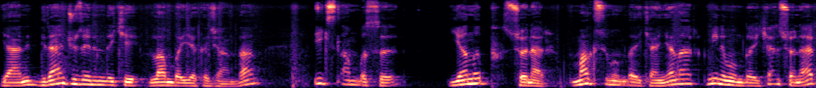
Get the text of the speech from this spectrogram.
yani direnç üzerindeki lambayı yakacağından X lambası yanıp söner. Maksimumdayken yanar, minimumdayken söner.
